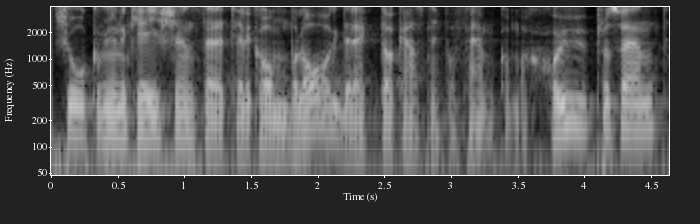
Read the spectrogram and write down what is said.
Shaw Communications, där är ett telekombolag, direktavkastning på 5,7%.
